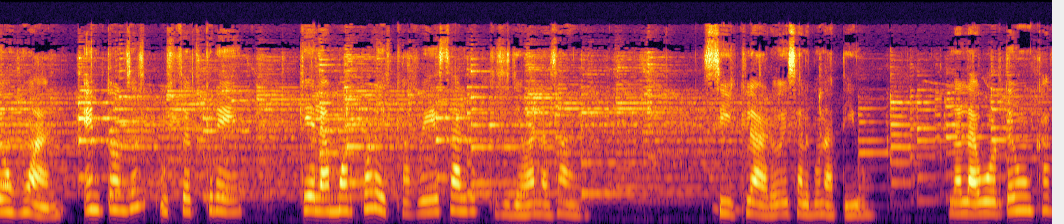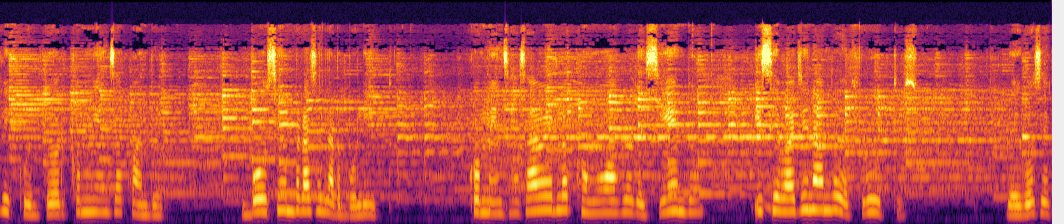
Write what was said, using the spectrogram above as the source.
Don Juan, entonces usted cree que el amor por el café es algo que se lleva en la sangre. Sí, claro, es algo nativo. La labor de un caficultor comienza cuando vos sembras el arbolito, comienzas a verlo cómo va floreciendo y se va llenando de frutos. Luego se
